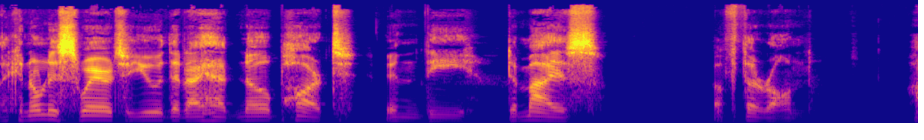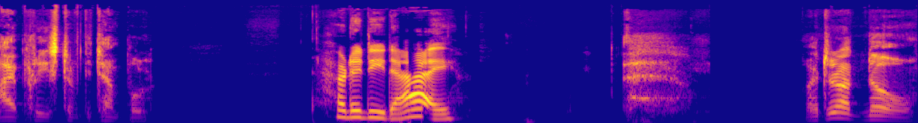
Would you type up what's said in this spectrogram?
I can only swear to you that I had no part in the demise of Thuron, High Priest of the Temple. How did he die? I do not know.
